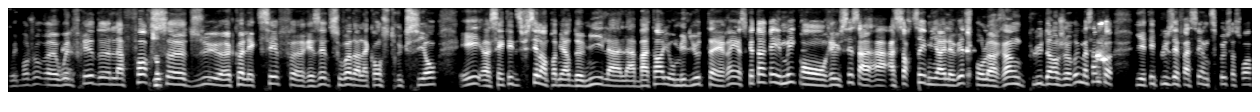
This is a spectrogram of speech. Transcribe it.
Oui, bonjour euh, Wilfrid. La force euh, du euh, collectif réside souvent dans la construction et ça a été difficile en première demi, la, bataille au milieu de terrain. Est-ce que tu aurais aimé qu'on réussisse à, sortir Mihailovic pour le rendre plus dangereux? Il me semble qu'il a été plus effacé un petit peu ce soir.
